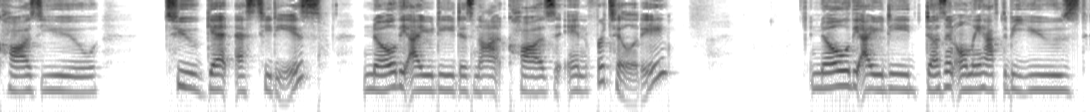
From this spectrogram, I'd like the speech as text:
cause you to get STDs. No, the IUD does not cause infertility. No, the IUD doesn't only have to be used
